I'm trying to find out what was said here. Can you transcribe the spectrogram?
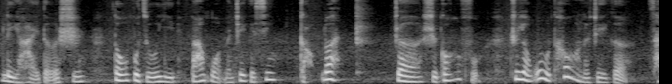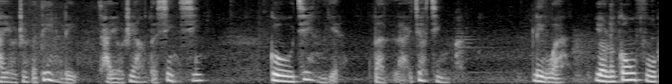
利害得失，都不足以把我们这个心搞乱。这是功夫，只有悟透了这个，才有这个定力，才有这样的信心。故静也，本来就静嘛。另外，有了功夫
